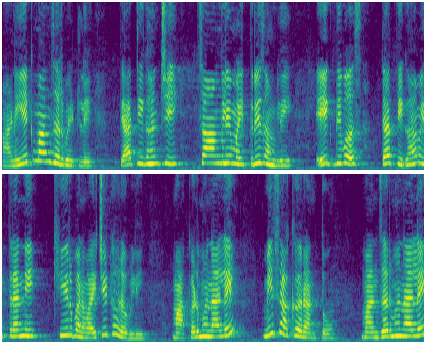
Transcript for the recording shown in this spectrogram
आणि एक मांजर भेटले. त्या तिघांची चांगली मैत्री जमली. एक दिवस त्या तिघा मित्रांनी खीर बनवायची ठरवली. माकड म्हणाले मी साखर आणतो. मांजर म्हणाले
